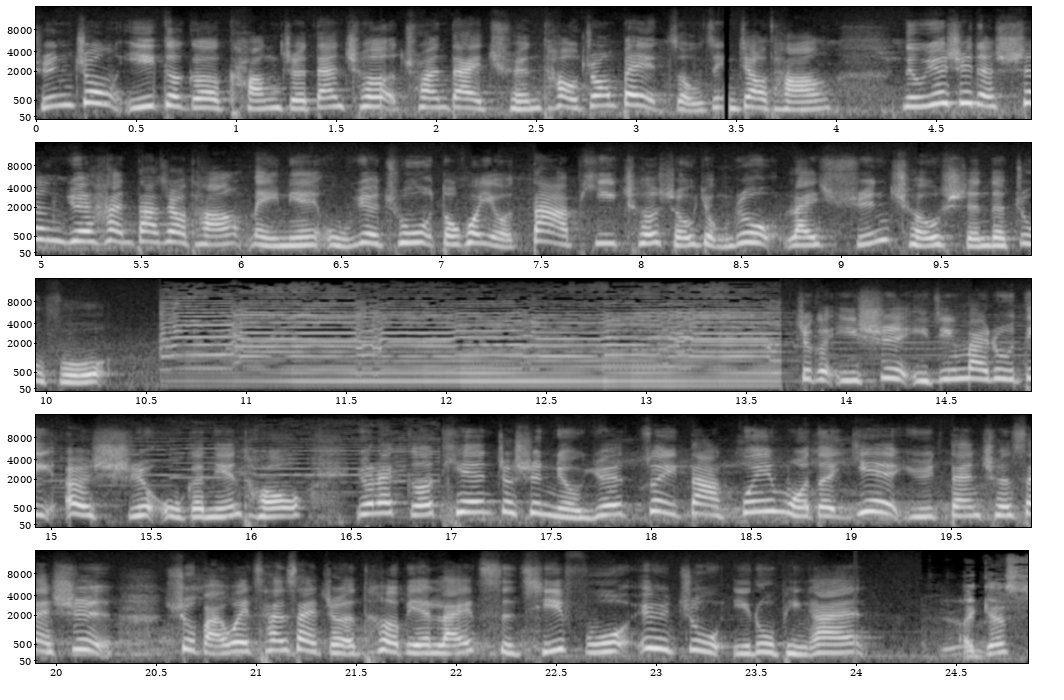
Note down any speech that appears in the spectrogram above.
群众一个个扛着单车，穿戴全套装备走进教堂。纽约市的圣约翰大教堂每年五月初都会有大批车手涌入，来寻求神的祝福。这个仪式已经迈入第二十五个年头。原来隔天就是纽约最大规模的业余单车赛事，数百位参赛者特别来此祈福，预祝一路平安。I guess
